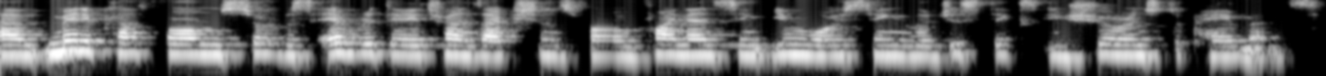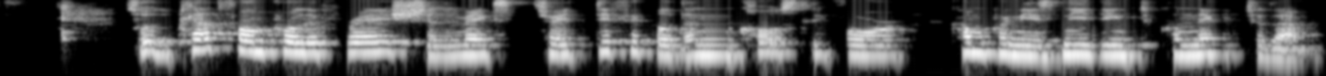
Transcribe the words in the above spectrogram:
Um, many platforms service everyday transactions from financing, invoicing, logistics, insurance to payments. So the platform proliferation makes trade difficult and costly for companies needing to connect to them.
